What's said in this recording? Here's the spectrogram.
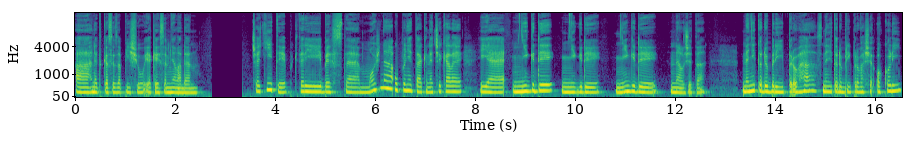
a hnedka si zapíšu, jaký jsem měla den. Třetí tip, který byste možná úplně tak nečekali, je nikdy, nikdy, nikdy nelžete. Není to dobrý pro vás, není to dobrý pro vaše okolí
